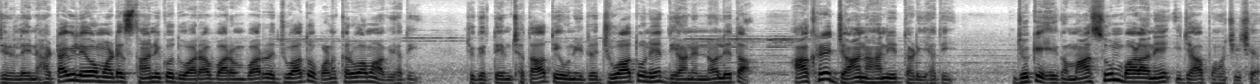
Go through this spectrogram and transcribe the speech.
જેને લઈને હટાવી લેવા માટે સ્થાનિકો દ્વારા વારંવાર રજૂઆતો પણ કરવામાં આવી હતી. જોકે તેમ છતાં તેઓની રજૂઆતોને ધ્યાને ન લેતા આખરે જાનહાનિ ટળી હતી. જોકે એક માસૂમ બાળાને ઈજા પહોંચી છે.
